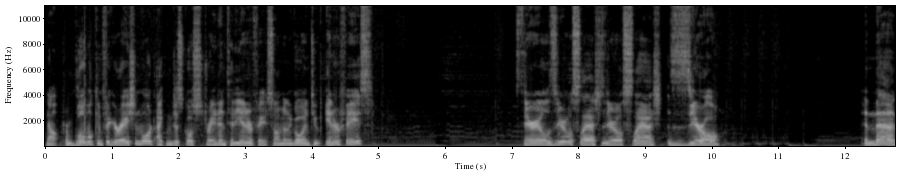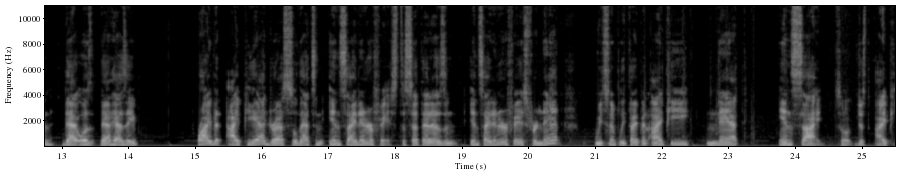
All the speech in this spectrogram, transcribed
Now, from global configuration mode, I can just go straight into the interface. So I'm going to go into interface, serial 0 slash 0 slash 0. And then that was that has a private IP address, so that's an inside interface. To set that as an inside interface for NAT, we simply type in IP NAT inside. So just IP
